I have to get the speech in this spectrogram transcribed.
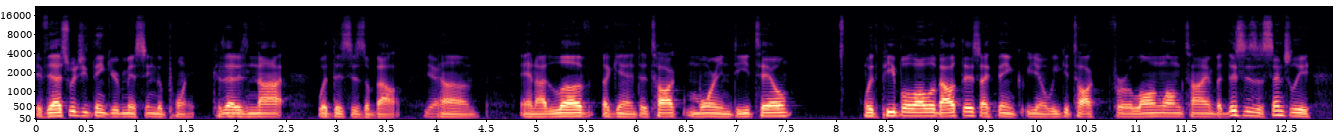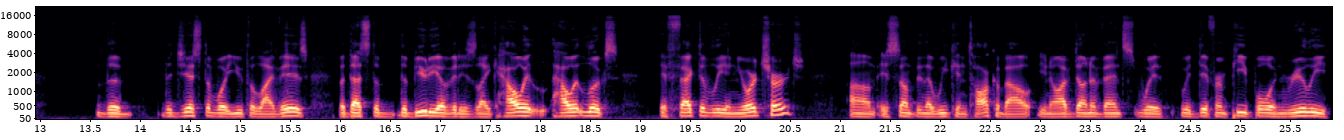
if that's what you think you're missing the point because that is Mhm. not what this is about Yeah. um, and I'd love again to talk more in detail with people all about this. I think you know we could talk for a long, long time, but this is essentially the the gist of what Youth Alive is. But that's the the beauty of it is like how it how it looks effectively in your church um, is something that we can talk about. You know, I've done events with with different people and really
